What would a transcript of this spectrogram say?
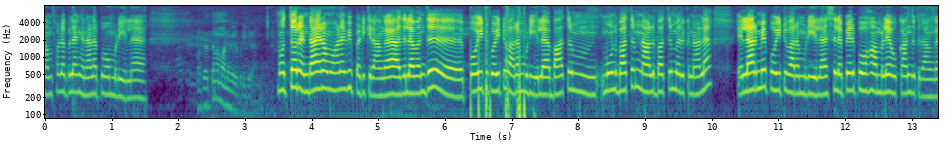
கம்ஃபர்டபுளாக எங்களால் போக முடியல. மொத்தம் ரெண்டாயிரம் மாணவி படிக்கிறாங்க. அதில் வந்து போயிட்டு போயிட்டு வர முடியல. பாத்ரூம் மூணு பாத்ரூம் நாலு பாத்ரூம் இருக்கனால எல்லாருமே போயிட்டு வர முடியல. சில பேர் போகாமலே உட்காந்துக்கிறாங்க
